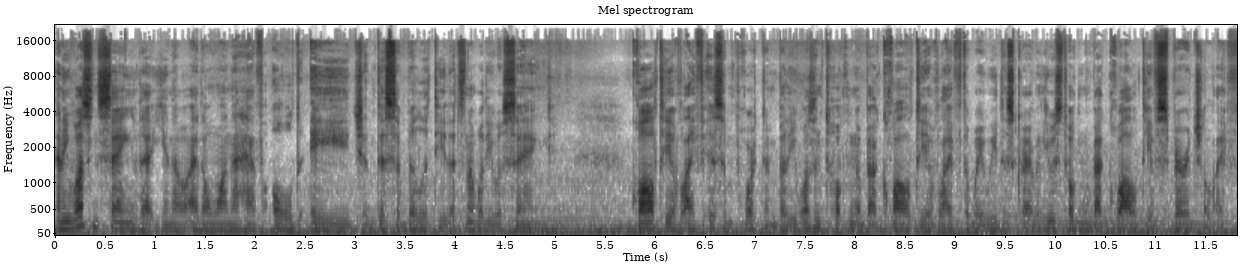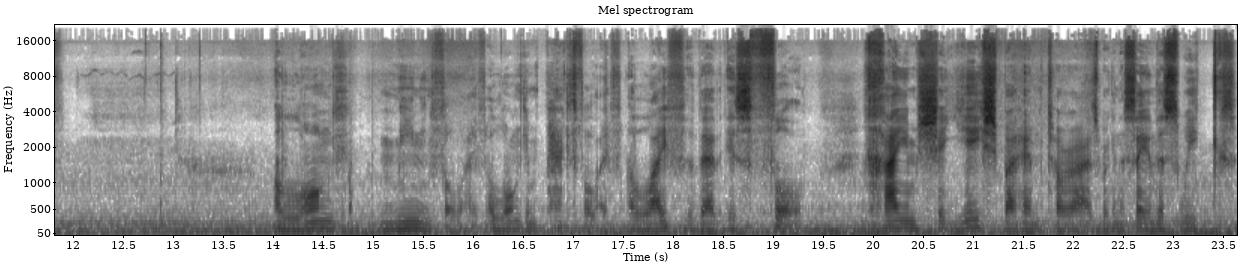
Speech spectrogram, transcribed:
And he wasn't saying that, you know, I don't want to have old age and disability. That's not what he was saying. Quality of life is important, but he wasn't talking about quality of life the way we describe it. He was talking about quality of spiritual life. A long, meaningful life, a long, impactful life, a life that is full. Chaim sheyesh bahem Torah, as we're going to say in this week's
